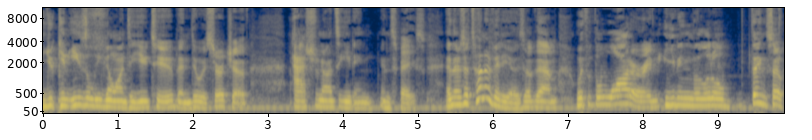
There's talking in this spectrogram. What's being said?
you can easily go onto YouTube and do a search of astronauts eating in space. And there's a ton of videos of them with the water and eating the little things. So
